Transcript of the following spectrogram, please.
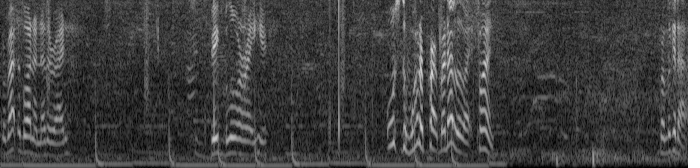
We're about to go on another ride. This is big blue one right here. Oh, it's the water park, but that look like fun. But look at that.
